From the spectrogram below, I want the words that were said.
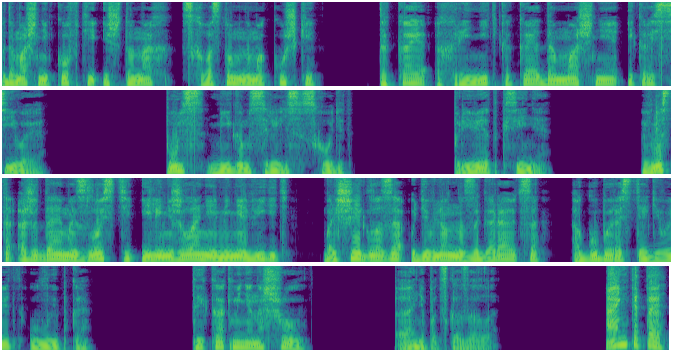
в домашней кофте и штанах, с хвостом на макушке, такая охренеть какая домашняя и красивая. Пульс мигом с рельс сходит. «Привет, Ксения». Вместо ожидаемой злости или нежелания меня видеть, большие глаза удивленно загораются, а губы растягивает улыбка. «Ты как меня нашел?» Аня подсказала. «Анька-то!»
